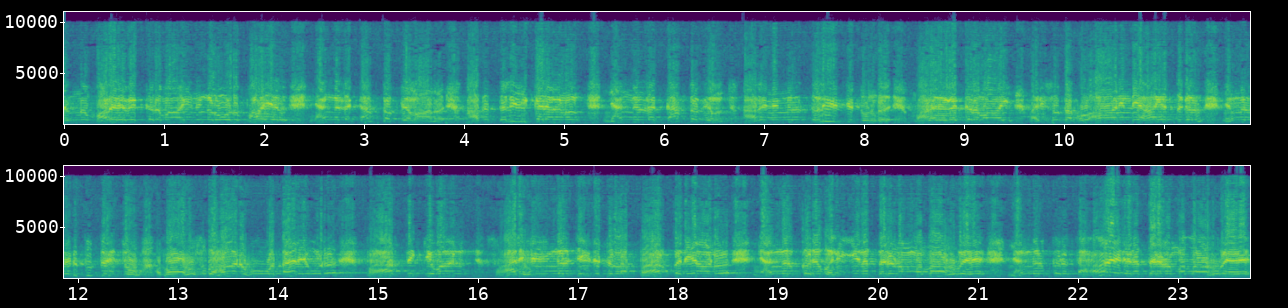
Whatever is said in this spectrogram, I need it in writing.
എന്ന് വളരെ വ്യക്തമായി നിങ്ങളോട് പറയൽ ഞങ്ങളുടെ കർത്തവ്യമാണ്. അത് തെളിയിക്കലാണ് ഞങ്ങളുടെ കർത്തവ്യം. അത് ഞങ്ങൾ തെളിയിച്ചിട്ടുണ്ട്. വളരെ വ്യക്തമായി പരിശുദ്ധ ഖുർആാനിന്റെ ആയത്തുകൾ ഞങ്ങൾ എടുത്തുദ്ധരിച്ചു. തആലയോട് പ്രാർത്ഥിക്കുവാൻ സാലിഹ്യങ്ങൾ ചെയ്തിട്ടുള്ള പ്രാർത്ഥനയാണ് ഞങ്ങൾക്കൊരു വലിയനെ തരണം അള്ളാഹുവേ. ഞങ്ങൾക്കൊരു സഹായകനെ തരണം അള്ളാഹുവേ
